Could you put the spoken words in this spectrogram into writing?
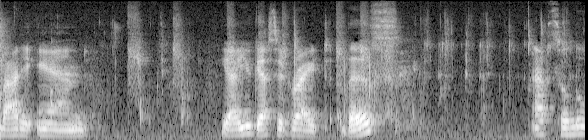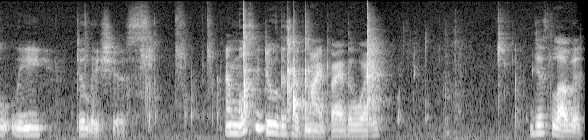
& Body. And yeah, you guessed it right. This, absolutely delicious. I mostly do this at night, by the way. Just love it.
